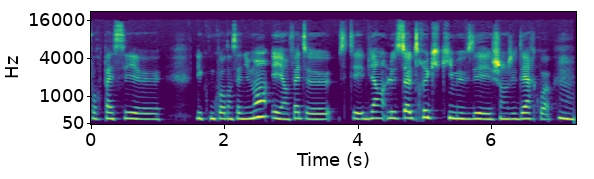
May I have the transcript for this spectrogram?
pour passer euh, les concours d'enseignement. Et en fait, euh, c'était bien le seul truc qui me faisait changer d'air, quoi. Hmm.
